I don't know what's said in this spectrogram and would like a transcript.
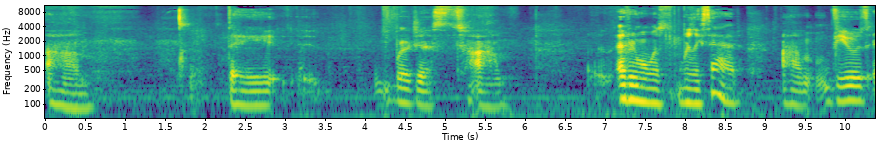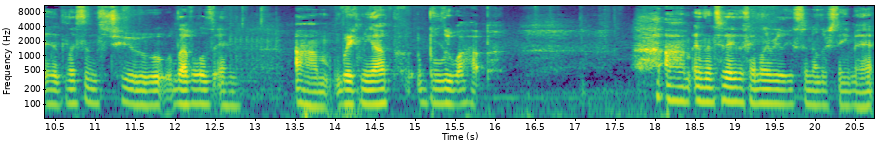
Um, they were just um, everyone was really sad. Um, views and listens to levels and um, Wake Me Up blew up. Um, and then today the family released another statement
